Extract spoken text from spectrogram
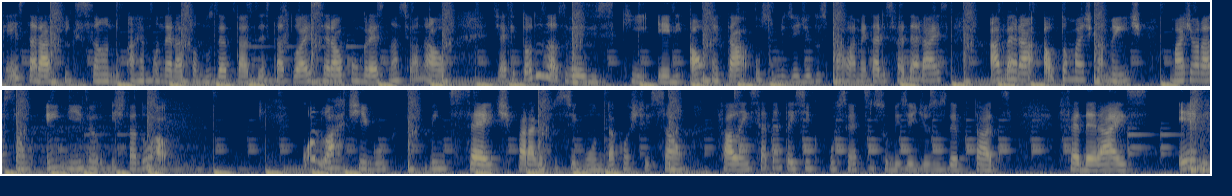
quem estará fixando a remuneração dos deputados estaduais será o Congresso Nacional, já que todas as vezes que ele aumentar o subsídio dos parlamentares federais, haverá automaticamente majoração em nível estadual. Quando o artigo 27, parágrafo 2 da Constituição, fala em 75% dos subsídios dos deputados federais, ele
